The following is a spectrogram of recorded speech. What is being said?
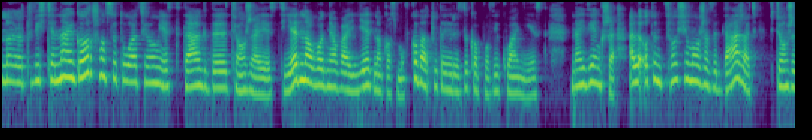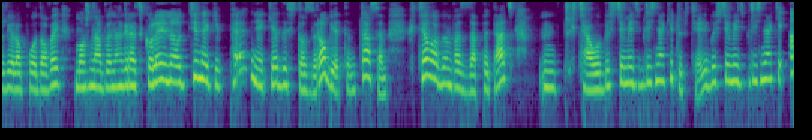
No i oczywiście najgorszą sytuacją jest ta, gdy ciąża jest jednoowodniowa i jednokosmówkowa. Tutaj ryzyko powikłań jest największe. Ale o tym, co się może wydarzać w ciąży wielopłodowej, można by nagrać kolejny odcinek i pewnie kiedyś to zrobię. Tymczasem chciałabym Was zapytać, czy chciałybyście mieć bliźniaki, czy chcielibyście mieć bliźniaki, a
